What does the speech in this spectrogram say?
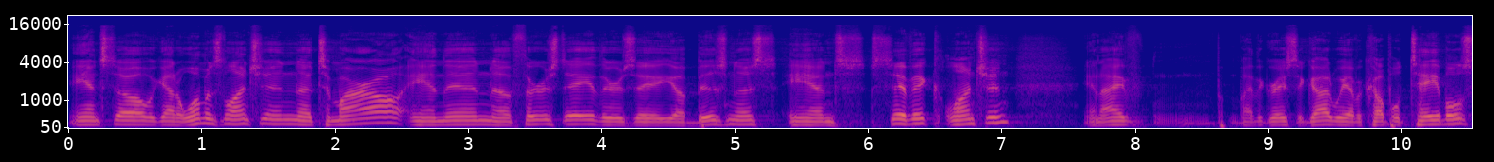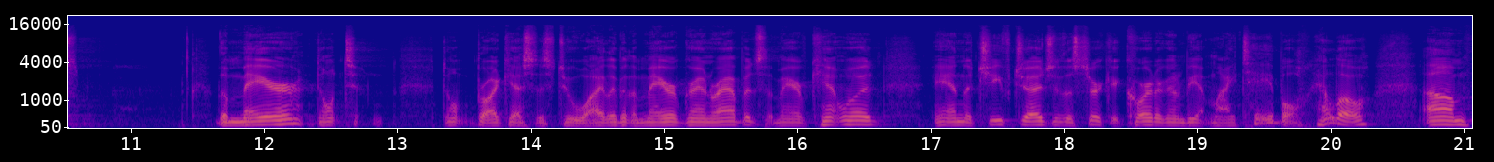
And so we got a women's luncheon uh, tomorrow, and then uh, Thursday there's a, a, uh, business and civic luncheon. And I've, by the grace of God, we have a couple tables. The mayor, don't don't broadcast this too widely, but the mayor of Grand Rapids, the mayor of Kentwood, and the chief judge of the circuit court are going to be at my table. Hello. Um,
